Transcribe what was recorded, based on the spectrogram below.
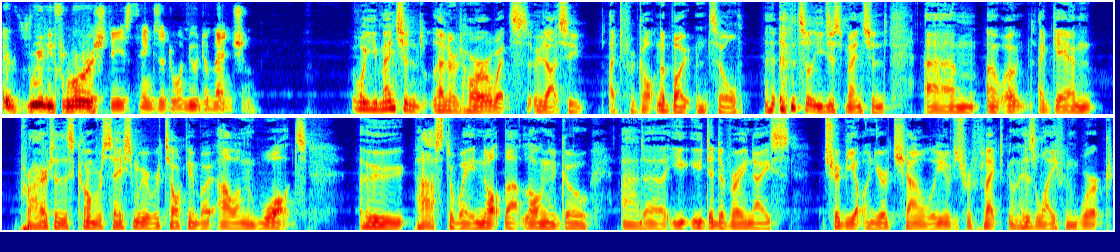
it really flourish these things into a new dimension. Well, you mentioned Leonard Horowitz, who actually I'd forgotten about until until you just mentioned. Um, again, prior to this conversation, we were talking about Alan Watt, who passed away not that long ago, and uh, you you did a very nice tribute on your channel, you know, just reflecting on his life and work.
